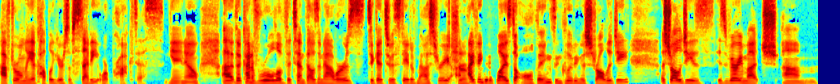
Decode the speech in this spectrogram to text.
after only a couple years of study or practice. You know, uh, the kind of rule of the 10,000 hours to get to a state of mastery. Sure. I, I, think it applies to all things, including astrology. Astrology is, is very much, um,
